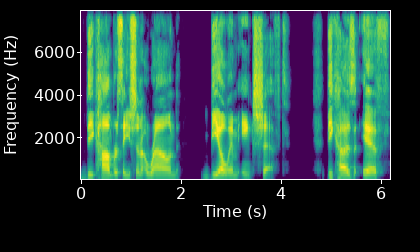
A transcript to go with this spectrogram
the conversation around BLM Inc. shift. Because if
